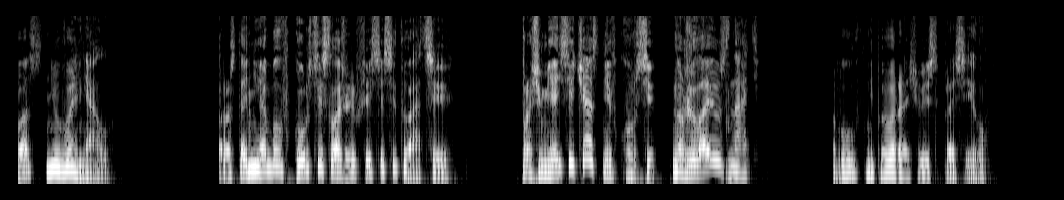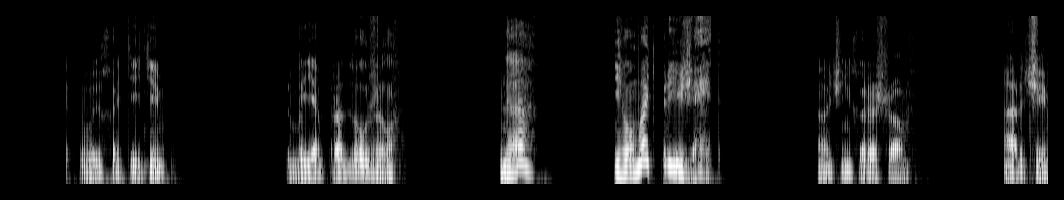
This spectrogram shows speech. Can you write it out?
вас не увольнял. Просто не был в курсе сложившейся ситуации. Впрочем, я и сейчас не в курсе, но желаю знать». Вулф, не поворачиваясь, спросил. «Вы хотите, чтобы я продолжил?» «Да, его мать приезжает». «Очень хорошо. Арчи,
